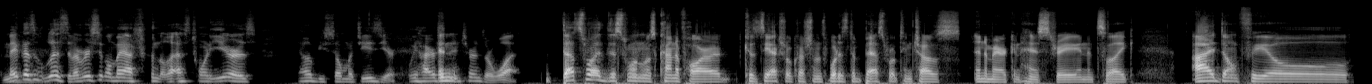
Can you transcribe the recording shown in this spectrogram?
and make us a list of every single match from the last twenty years. That would be so much easier. Can we hire some And- interns or what? that's why this one was kind of hard because the actual question was what is the best world team trials in american history and it's like i don't feel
